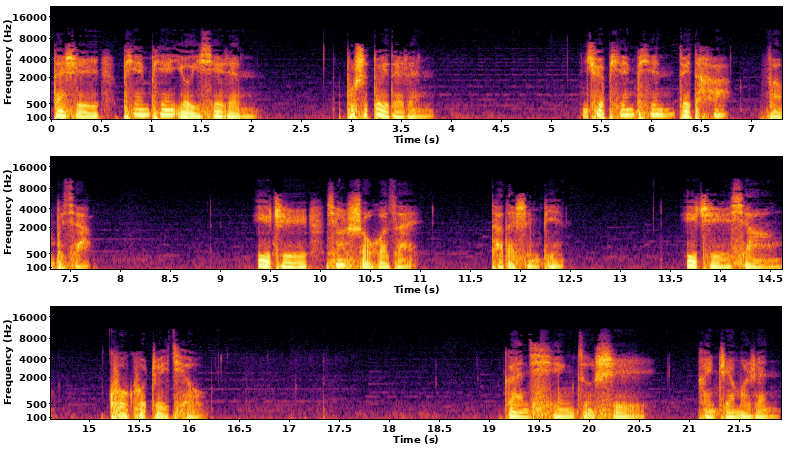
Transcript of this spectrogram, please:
但是，偏偏有一些人不是对的人，你却偏偏对他放不下，一直想守护在他的身边，一直想。苦苦追求，感情总是很折磨人。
